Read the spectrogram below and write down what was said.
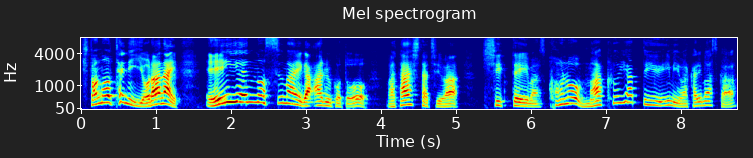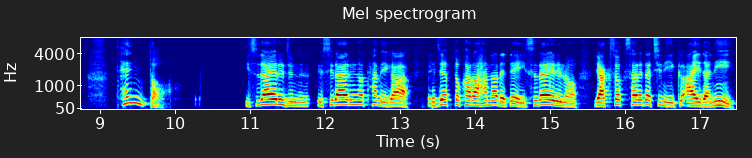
人の手によらない永遠の住まいがあることを私たちは知っています。この幕屋っていう意味分かりますか？テント。イスラエル人イスラエルの民がエジプトから離れてイスラエルの約束された地に行く間に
